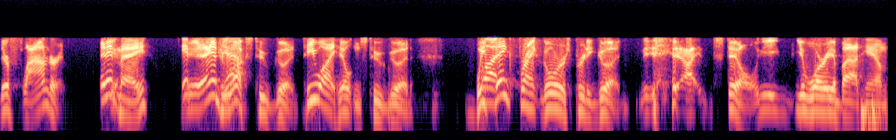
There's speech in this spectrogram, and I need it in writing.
they're floundering. And it may. It- Andrew yeah. Luck's too good. T.Y. Hilton's too good. We But- think Frank Gore's pretty good. I, still, you, you worry about him.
